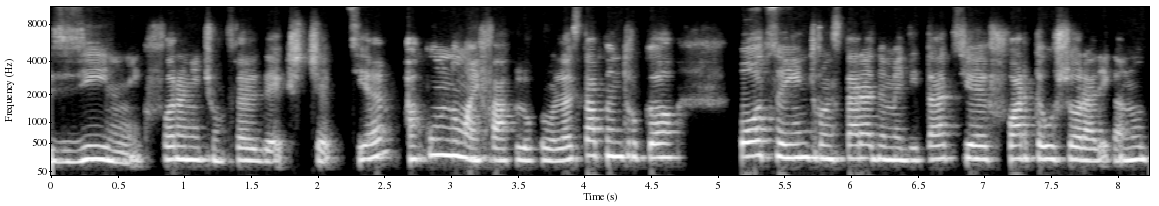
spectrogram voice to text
zilnic, fără niciun fel de excepție. Acum nu mai fac lucrul ăsta pentru că pot să intru în starea de meditație foarte ușor, adică nu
